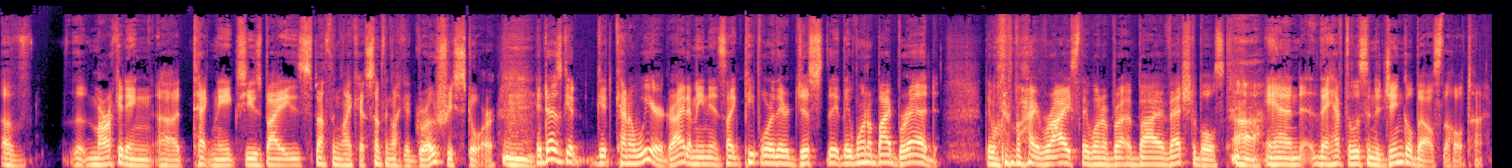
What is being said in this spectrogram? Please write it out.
of the marketing uh, techniques used by something like a something like a grocery store, mm. it does get get kind of weird, right? I mean, it's like people are there just they, they want to buy bread, they want to buy rice, they want to buy vegetables, uh-huh. and they have to listen to jingle bells the whole time.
